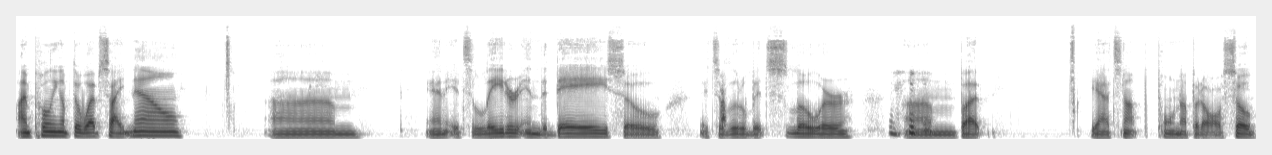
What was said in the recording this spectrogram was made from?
I'm pulling up the website now, um, and it's later in the day, so it's a little bit slower. Um, but yeah, it's not pulling up at all. So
